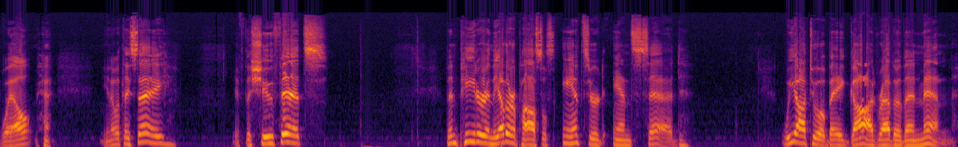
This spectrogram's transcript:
Well, you know what they say if the shoe fits. Then Peter and the other apostles answered and said, We ought to obey God rather than men.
